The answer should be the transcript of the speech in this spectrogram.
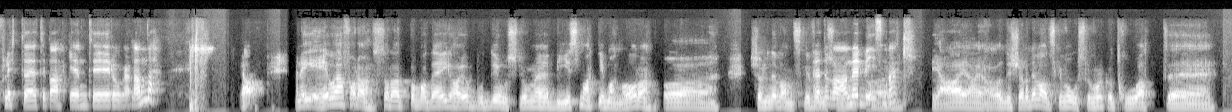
flytte tilbake til Rogaland, da? Ja, men jeg er jo herfra, da. Så da, på en måte, jeg har jo bodd i Oslo med bismak i mange år. da, og Selv om det er vanskelig for Oslo. ja, det var med bismak? Ja, ja, ja. og Du skjønner det er vanskelig for Oslo-folk å tro at uh,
